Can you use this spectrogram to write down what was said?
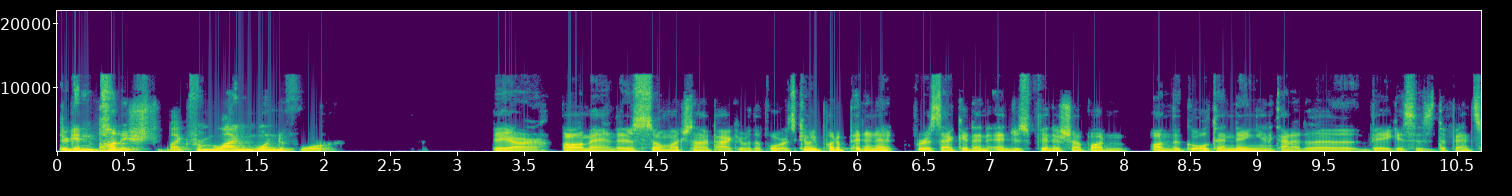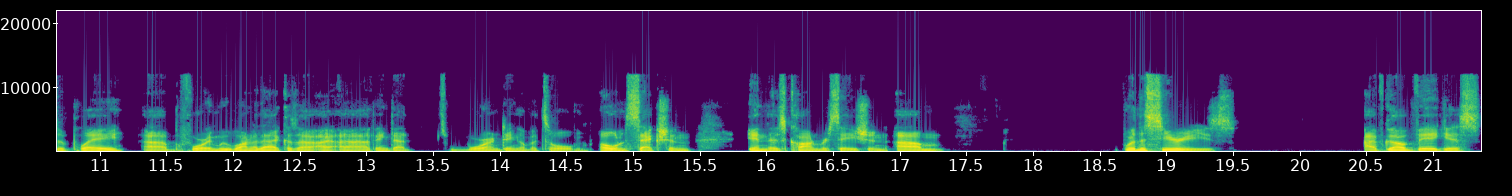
they're getting punished like from line one to four. They are. Oh man, there's so much to unpack here with the forwards. Can we put a pin in it for a second and, and just finish up on on the goaltending and kind of the Vegas's defensive play uh, before we move on to that? Because I, I think that's warranting of its own own section in this conversation. Um, for the series, I've got Vegas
